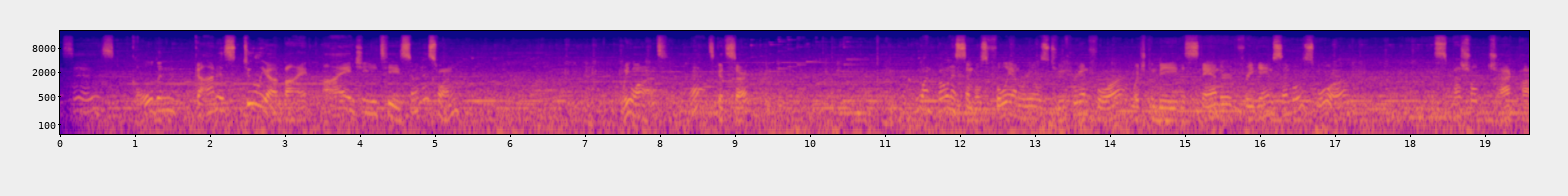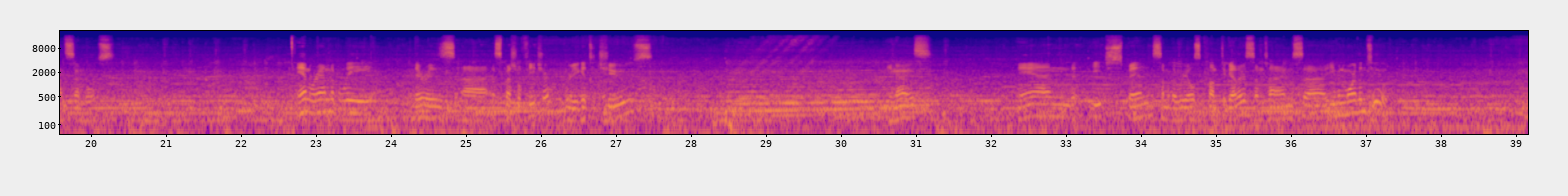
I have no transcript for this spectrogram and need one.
This is Golden Goddess Tullia by IGT. So in this one, we want, that's a good start. We want bonus symbols fully on reels 2, 3, and 4, which can be the standard free game symbols or the special jackpot symbols. And randomly, there is uh, a special feature where you get to choose nice. And each spin, some of the reels clump together, sometimes uh, even more than two.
